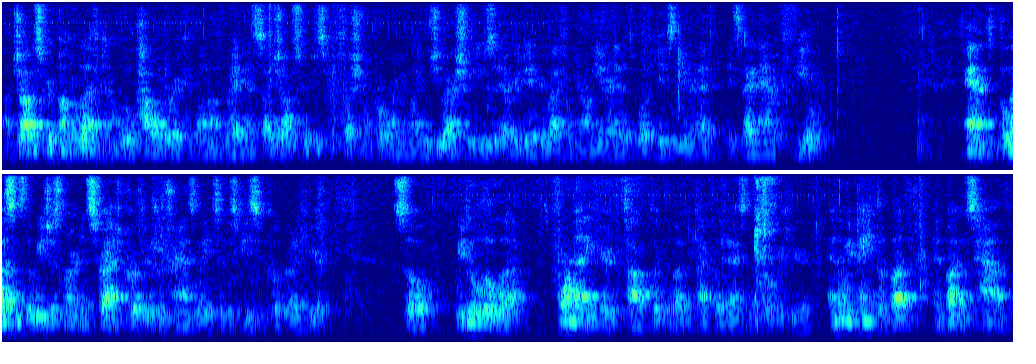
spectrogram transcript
uh, JavaScript on the left and a little where it can run on the right-hand side. JavaScript is a professional programming language. You actually use it every day of your life when you're on the internet. It's what gives the internet its dynamic feel. And the lessons that we just learned in Scratch perfectly translate to this piece of code right here. So we do a little uh, formatting here at the top, click the button, calculate X, and it's over here. And then we paint the button, and buttons have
